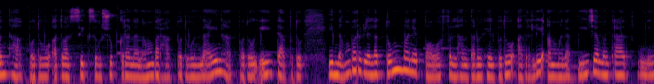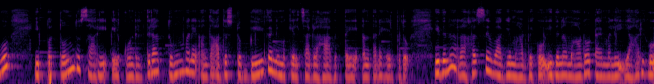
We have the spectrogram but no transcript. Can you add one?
ಒಂದು ಹಾಕ್ಬೋದು, ಅಥವಾ ಸಿಕ್ಸ್ ಶುಕ್ರನ ನಂಬರ್ ಹಾಕ್ಬೋದು ನೈನ್ ಹಾಕ್ಬೋದು ಏಯ್ಟ್ ಹಾಕ್ಬೋದು, ಈ ನಂಬರ್ಗಳೆಲ್ಲ ತುಂಬಾ ಪವರ್ಫುಲ್ ಅಂತಲೂ ಹೇಳ್ಬೋದು. ಅದರಲ್ಲಿ ಅಮ್ಮನ ಬೀಜ ಮಂತ್ರ ನೀವು ಇಪ್ಪತ್ತೊಂದು ಸಾರಿ ಹೇಳ್ಕೊಂಡಿರ್ತೀರ ತುಂಬಾ ಅಂತ ಆದಷ್ಟು ಬೇಗ ನಿಮ್ಮ ಕೆಲಸಗಳು ಆಗುತ್ತೆ ಅಂತಲೇ ಹೇಳ್ಬೋದು. ಇದನ್ನು ರಹಸ್ಯವಾಗಿ ಮಾಡಬೇಕು. ಇದನ್ನು ಮಾಡೋ ಟೈಮಲ್ಲಿ ಯಾರಿಗೂ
